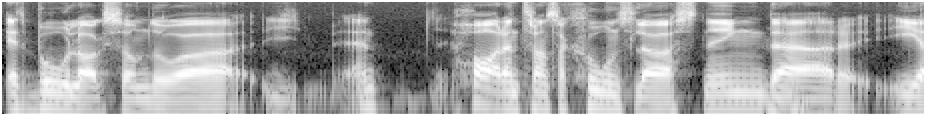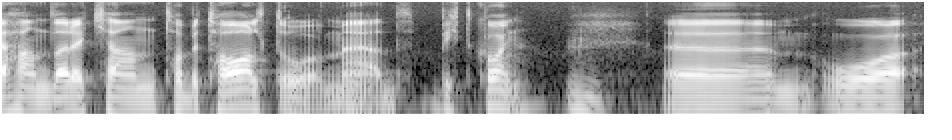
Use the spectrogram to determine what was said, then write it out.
ett bolag som då en, har en transaktionslösning Mm. där e-handlare kan ta betalt då med bitcoin. Mm. Eh, och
